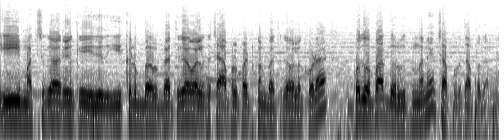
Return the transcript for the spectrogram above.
ఈ మత్స్యకారులకి ఇక్కడ బ- బతికే వాళ్ళకి చేపలు పట్టుకొని బతికే వాళ్ళకి కూడా కొద్ది ఉపాధి దొరుకుతుందని చెప్పక తప్పదండి.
